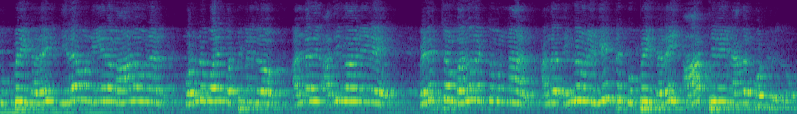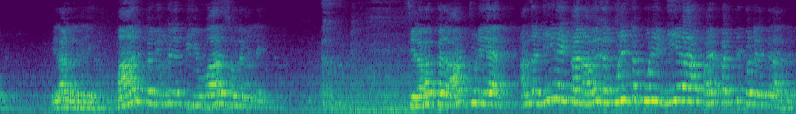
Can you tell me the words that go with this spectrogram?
குப்பைகளை இரவு நேரமானவுடன் கொண்டு போய் கொட்டி விடுகிறோம் அல்லது அதிகாலையிலே வெளிச்சம் வருவதற்கு முன்னால் அந்த எங்களுடைய வீட்டு குப்பைகளை ஆற்றிலே நாங்கள் போட்டு விடுகிறோம் மார்க்கம் எங்களுக்கு இவ்வாறு சொல்லவில்லை. சில மக்கள் ஆற்றுடைய அந்த நீரை தான் அவர்கள் குடிக்கக்கூடிய நீராக பயன்படுத்திக் கொண்டிருக்கிறார்கள்.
